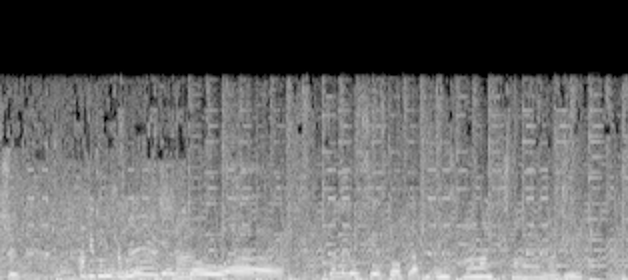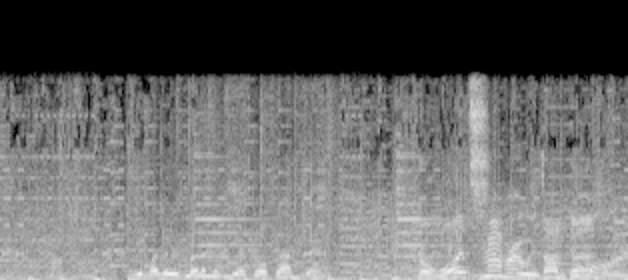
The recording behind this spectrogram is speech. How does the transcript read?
shut. I'm B-Hopper, I'm B-Hopper. We're gonna go CSGO, uh, we're gonna go CSGO flashbang. Your mother is better than CSGO flashbang. Bro, what? My bro is I'm done.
